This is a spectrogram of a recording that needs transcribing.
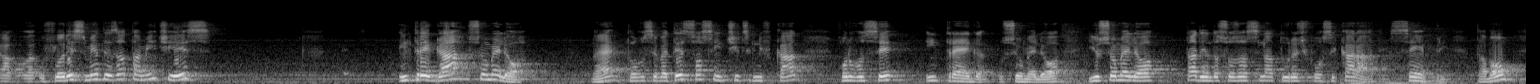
a, o florescimento é exatamente esse: entregar o seu melhor. Né? Então você vai ter só sentido, significado quando você entrega o seu melhor e o seu melhor está dentro das suas assinaturas de força e caráter, sempre, tá bom?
